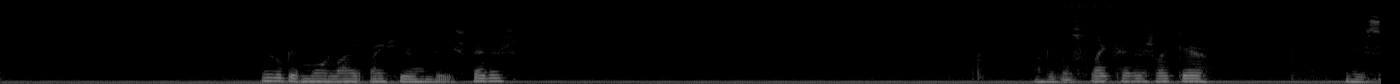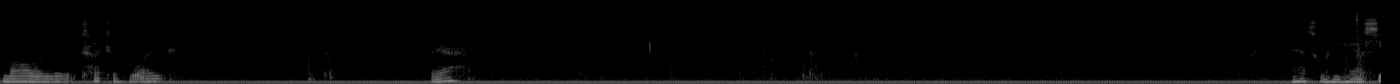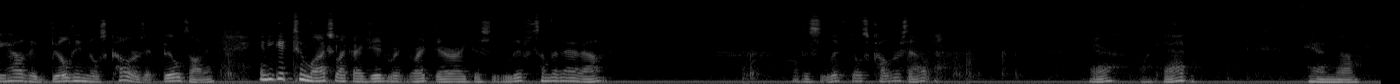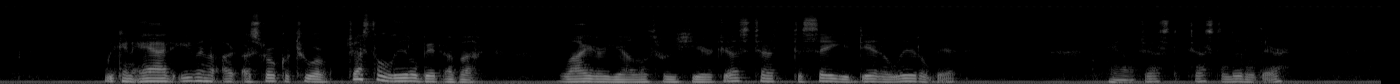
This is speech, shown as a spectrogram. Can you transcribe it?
a little bit more light right here under these feathers. Under those flight feathers right there. Get a smaller little touch of white there. That's what he has. See how they're building those colors? It builds on him. And you get too much, like I did right, right there. I just lift some of that out. I'll just lift those colors out. There, like that. And um, we can add even a, a stroke or two of just a little bit of a lighter yellow through here, just to, to say you did a little bit. You know, just just a little there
